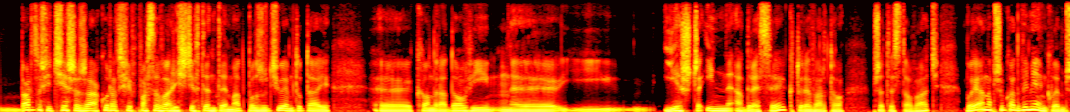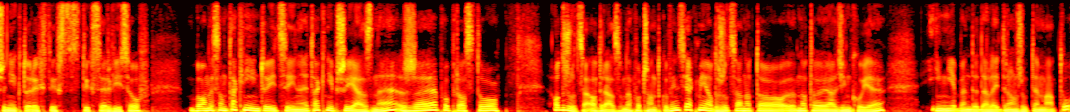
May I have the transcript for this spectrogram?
bardzo się cieszę, że akurat się wpasowaliście w ten temat. Podrzuciłem tutaj e, Konradowi e, jeszcze inne adresy, które warto przetestować, bo ja na przykład wymiękłem przy niektórych tych, z tych serwisów, bo one są tak nieintuicyjne, tak nieprzyjazne, że po prostu odrzuca od razu na początku. Więc jak mnie odrzuca, no to, no to ja dziękuję i nie będę dalej drążył tematu,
